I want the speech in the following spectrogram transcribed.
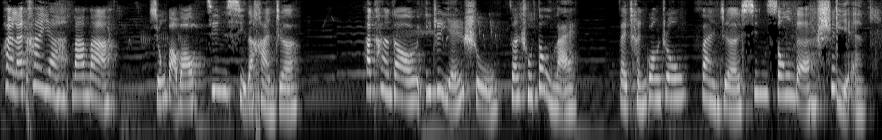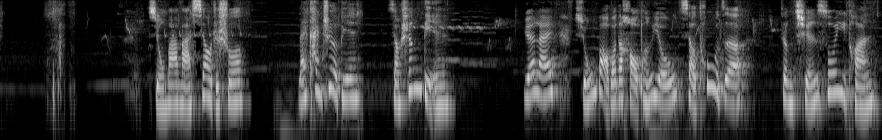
快来看呀，妈妈！熊宝宝惊喜地喊着。他看到一只鼹鼠钻出洞来，在晨光中泛着惺忪的睡眼。熊妈妈笑着说：“来看这边，小声点。”原来，熊宝宝的好朋友小兔子正蜷缩一团，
